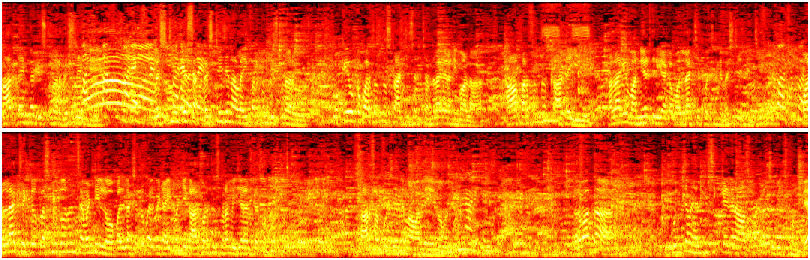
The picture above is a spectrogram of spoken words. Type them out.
పార్ట్ టైమ్గా తీసుకున్నారు వెస్టేజ్ని వెస్టేజ్ వెస్టేజ్ నా లైఫ్ అనుకుని తీసుకున్నారు. ఒకే ఒక పర్సన్తో స్టార్ట్ చేశారు చంద్ర గారు అని వాళ్ళ ఆ పర్సన్తో స్టార్ట్ అయ్యి అలాగే వన్ ఇయర్ తిరిగాక వన్ ల్యాక్ చెక్ వచ్చింది వెస్టేజ్ నుంచి. One lakh check plus two thousand సెవెంటీన్లో పది లక్షల రూపాయలు పెట్టి ఐ ట్వంటీ కార్ కూడా తీసుకున్నాం. విజయరాజ్ గారు సపోర్ట్ సార్ సపోర్ట్ చేస్తే మా వల్ల ఏమీ అవ్వదు తర్వాత కొంచెం హెల్త్ సిక్ ఏదైనా హాస్పిటల్లో చూపించుకుంటే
